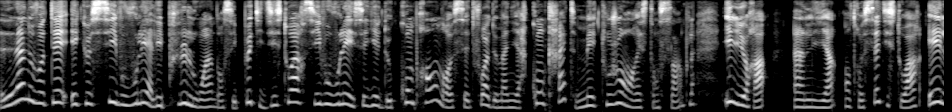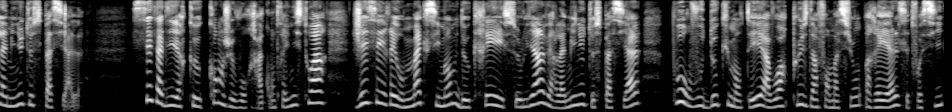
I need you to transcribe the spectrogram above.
La nouveauté est que si vous voulez aller plus loin dans ces petites histoires, si vous voulez essayer de comprendre, cette fois de manière concrète, mais toujours en restant simple, il y aura un lien entre cette histoire et la minute spatiale. C'est-à-dire que quand je vous raconterai une histoire, j'essaierai au maximum de créer ce lien vers la minute spatiale pour vous documenter, avoir plus d'informations réelles cette fois-ci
